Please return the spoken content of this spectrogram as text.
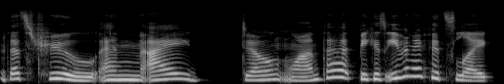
That's true. And I don't want that because even if it's like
